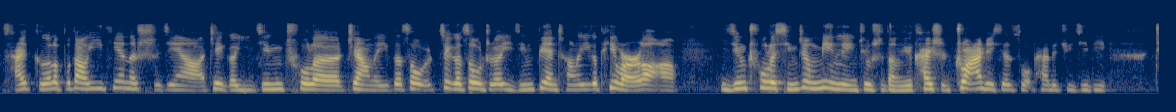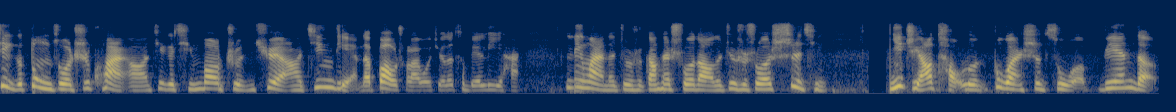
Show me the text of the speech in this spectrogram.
才隔了不到一天的时间啊，这个已经出了这样的一个奏，这个奏折已经变成了一个批文了啊。已经出了行政命令，就是等于开始抓这些左派的聚集地。这个动作之快啊，这个情报准确啊，经典的爆出来，我觉得特别厉害。另外呢，就是刚才说到的，就是说事情，你只要讨论，不管是左边的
